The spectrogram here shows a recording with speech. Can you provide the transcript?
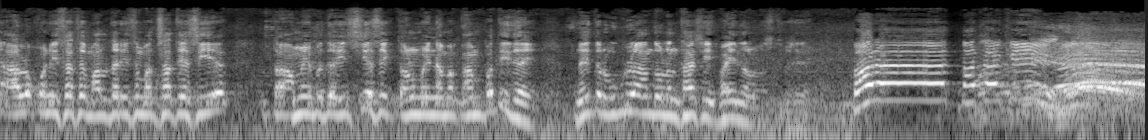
આ લોકોની સાથે માલધારી સમાજ સાથે છીએ. તો અમે બધા ઈચ્છીએ છીએ ત્રણ મહિનામાં કામ પતી જાય. નહીતર ઉગ્ર આંદોલન થશે ફાઇનલ વસ્તુ છે. ભારત માતા કી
